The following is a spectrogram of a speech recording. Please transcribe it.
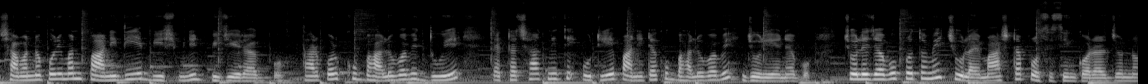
সামান্য পরিমাণ পানি দিয়ে ২০ মিনিট ভিজিয়ে রাখব। তারপর খুব ভালোভাবে ধুয়ে একটা ছাঁকনিতে উঠিয়ে পানিটা খুব ভালোভাবে জড়িয়ে নেব। চলে যাব প্রথমে চুলায় মাছটা প্রসেসিং করার জন্য।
